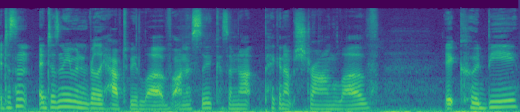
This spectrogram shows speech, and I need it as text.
It doesn't it doesn't even really have to be love, honestly, because I'm not picking up strong love. It could be.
